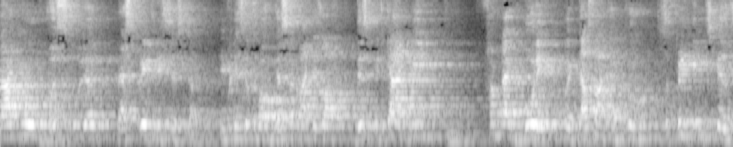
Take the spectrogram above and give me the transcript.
cardiovascular respiratory system. If we discuss about disadvantage of this, it can be sometimes boring but does not improve sprinting skills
